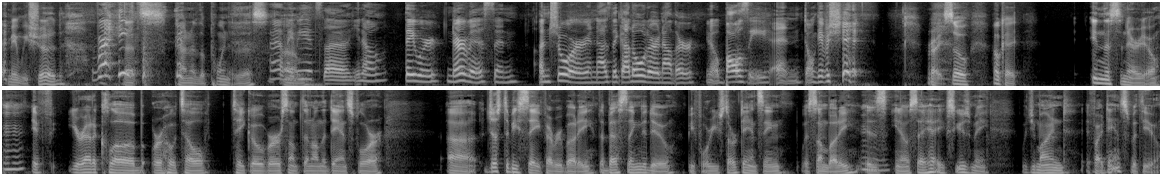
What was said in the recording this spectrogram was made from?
I mean, we should. right That's kind of the point of this. Well, maybe Um, it's the you know they were nervous and unsure and as they got older now they're you know ballsy and don't give a shit Right. So, okay. In this scenario, Mm-hmm. if you're at a club or hotel takeover or something on the dance floor, uh, just to be safe, everybody, the best thing to do before you start dancing with somebody is, Mm-hmm. you know, say, hey, excuse me, would you mind if I danced with you?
